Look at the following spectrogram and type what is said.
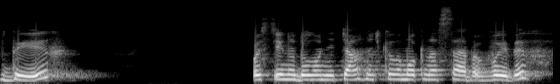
Вдих. Постійно долоні тягнуть килимок на себе. Видих.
